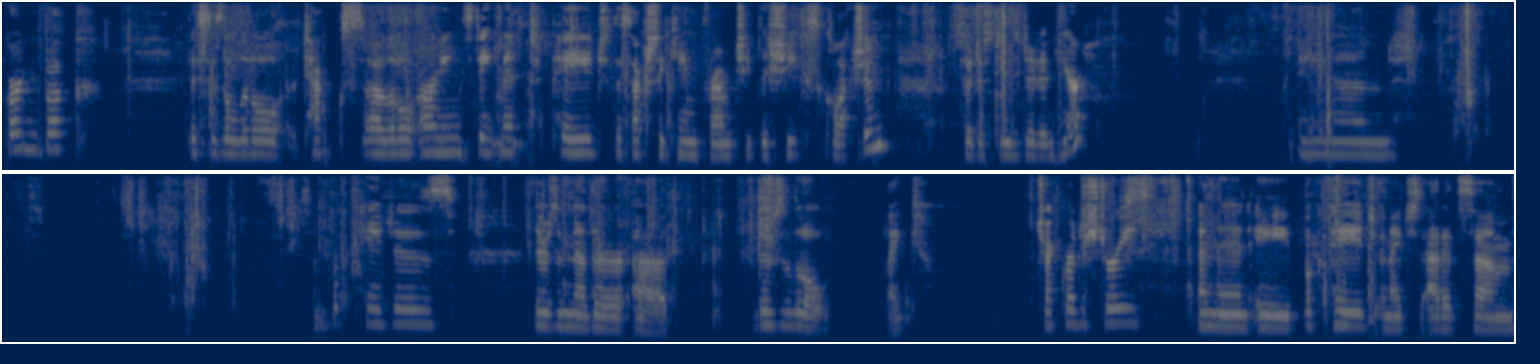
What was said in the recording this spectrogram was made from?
garden book. This is a little tax, a little earning statement page. This actually came from Cheaply Chic's collection, so I just used it in here. And some book pages. There's another, uh, there's a little, like, check registry and then a book page, and I just added some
